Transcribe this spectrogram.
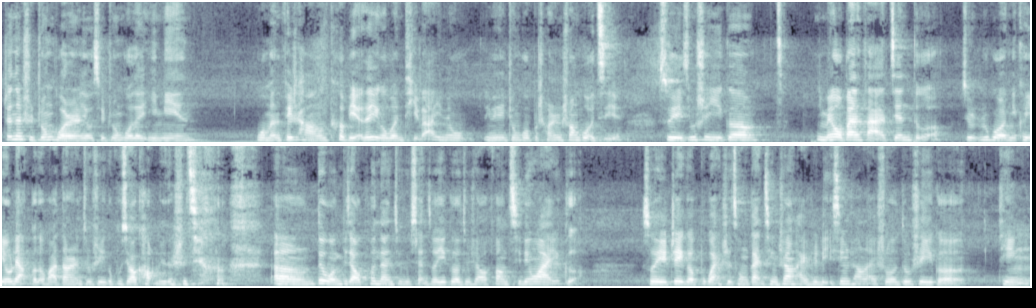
真的是中国人，尤其中国的移民，我们非常特别的一个问题吧。因为我因为中国不承认双国籍，所以就是一个你没有办法兼得。就如果你可以有两个的话，当然就是一个不需要考虑的事情。嗯，对我们比较困难，就是选择一个，就是要放弃另外一个。所以这个不管是从感情上还是理性上来说，都是一个挺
